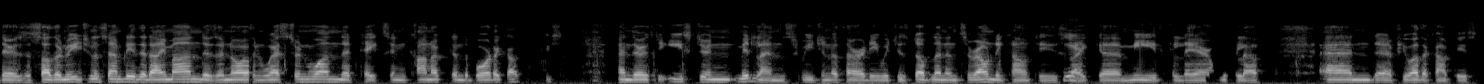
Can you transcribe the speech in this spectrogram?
There's a Southern Regional Assembly that I'm on. There's a North and Western one that takes in Connacht and the border. And there's the Eastern Midlands Regional Authority, which is Dublin and surrounding counties Yeah. like uh, Meath, Kildare, Wicklow, and a few other counties.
